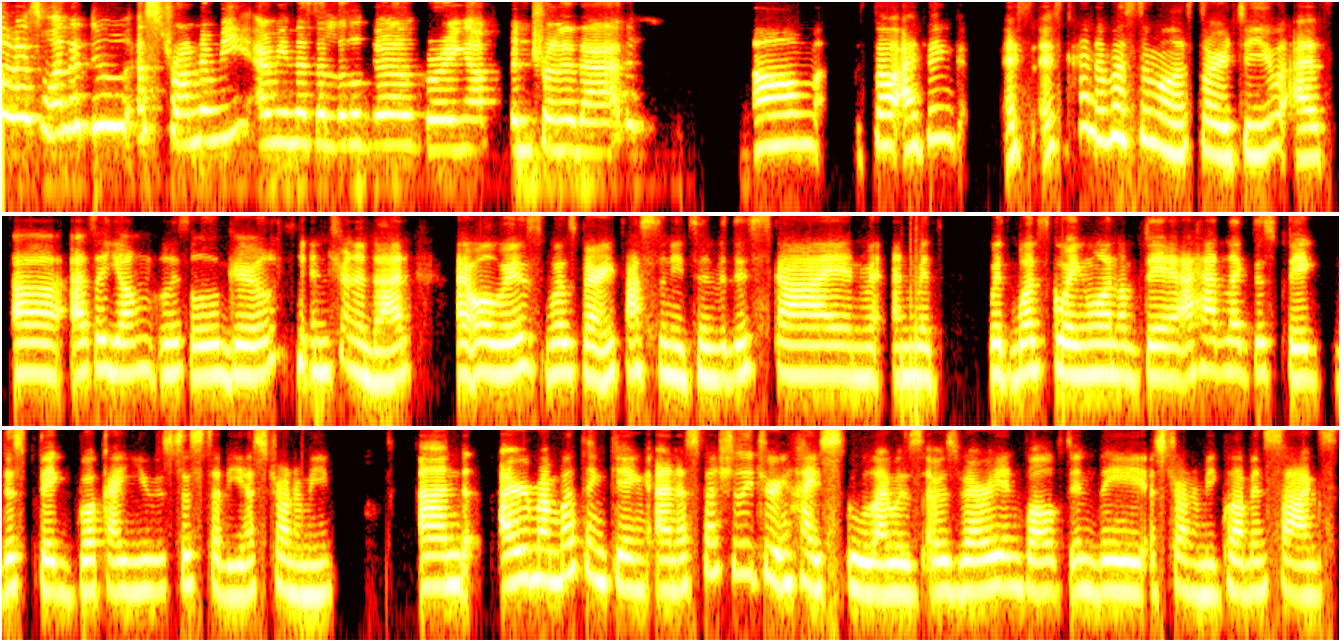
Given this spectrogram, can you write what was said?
always want to do astronomy? I mean, as a little girl growing up in Trinidad? Um, so I think it's, it's kind of a similar story to you as uh as a young little girl in Trinidad. I always was very fascinated with the sky and and with with what's going on up there. I had like this big this big book I used to study astronomy. And I remember thinking, and especially during high school, I was I was very involved in the astronomy club in SAGS.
